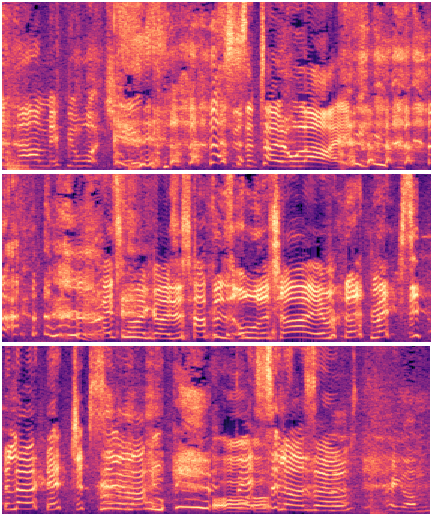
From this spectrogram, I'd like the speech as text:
and mum, if you're watching, this is a total lie. it's fine, guys. This happens all the time. it makes you know it just so like oh. pissing ourselves. Hang on.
